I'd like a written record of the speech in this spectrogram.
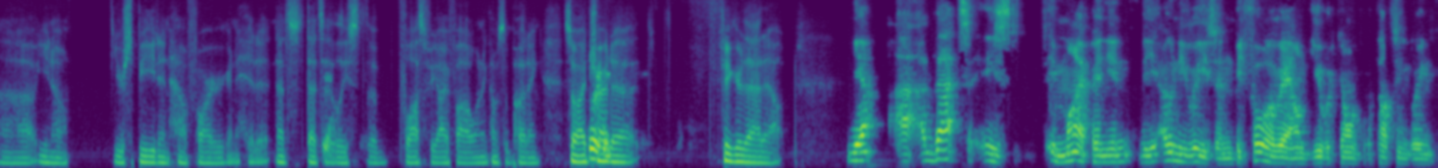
uh, you know your speed and how far you're going to hit it. That's that's yeah. at least the philosophy I follow when it comes to putting. So I try to figure that out. Yeah, uh, that is, in my opinion, the only reason before a round you would go onto the putting green,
